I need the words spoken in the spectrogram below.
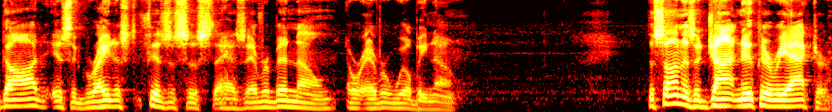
God is the greatest physicist that has ever been known or ever will be known. The sun is a giant nuclear reactor.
